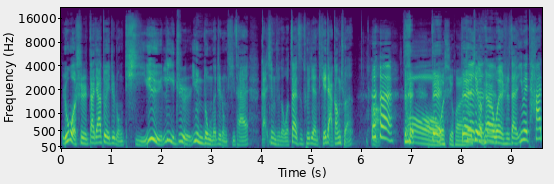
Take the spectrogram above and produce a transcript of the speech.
如果是大家对这种体育励志运动的这种题材感兴趣的，我再次推荐《铁甲钢拳》啊。对哦对，我喜欢。对对这个片儿我也是在，因为它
